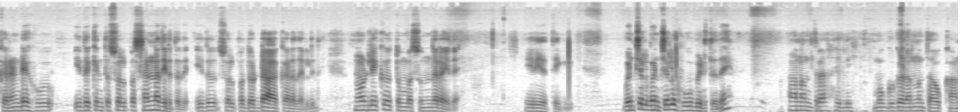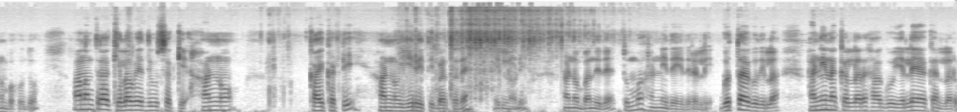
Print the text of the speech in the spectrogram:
ಕರಂಡೆ ಹೂ ಇದಕ್ಕಿಂತ ಸ್ವಲ್ಪ ಸಣ್ಣದಿರ್ತದೆ. ಇದು ಸ್ವಲ್ಪ ದೊಡ್ಡ ಆಕಾರದಲ್ಲಿದೆ. ನೋಡಲಿಕ್ಕೂ ತುಂಬ ಸುಂದರ ಇದೆ. ಈ ರೀತಿಯಾಗಿ ಗೊಂಚಲು ಗೊಂಚಲು ಹೂ ಬಿಡ್ತದೆ. ಆನಂತರ ಇಲ್ಲಿ ಮೊಗ್ಗುಗಳನ್ನು ತಾವು ಕಾಣಬಹುದು. ಆನಂತರ ಕೆಲವೇ ದಿವಸಕ್ಕೆ ಹಣ್ಣು ಕಾಯಿ ಕಟ್ಟಿ ಹಣ್ಣು ಈ ರೀತಿ ಬರ್ತದೆ. ಇಲ್ಲಿ ನೋಡಿ, ಹಣ್ಣು ಬಂದಿದೆ. ತುಂಬ ಹಣ್ಣಿದೆ ಇದರಲ್ಲಿ. ಗೊತ್ತಾಗೋದಿಲ್ಲ. ಹಣ್ಣಿನ ಕಲ್ಲರ್ ಹಾಗೂ ಎಲೆಯ ಕಲ್ಲರ್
